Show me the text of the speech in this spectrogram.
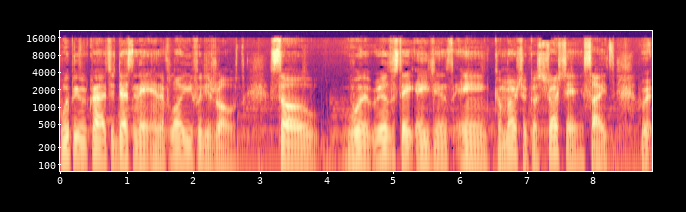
will be required to designate an employee for these roles. So, would real estate agents and commercial construction sites re-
